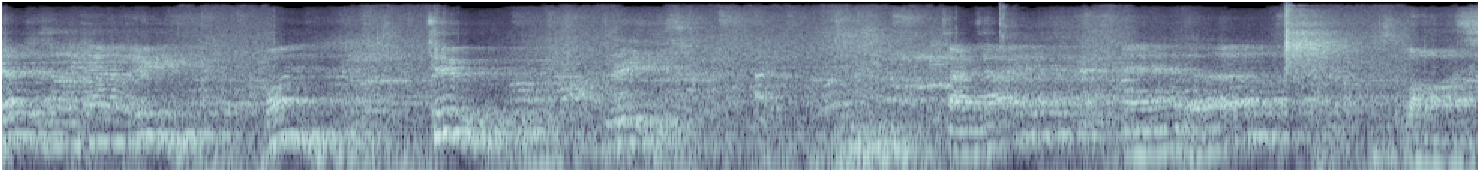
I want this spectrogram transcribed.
Judges on the count of three. One, two, three. Time and a loss.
